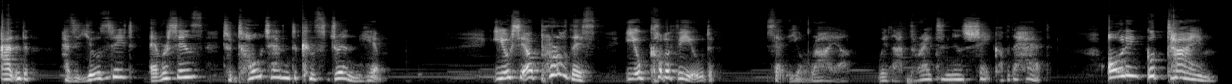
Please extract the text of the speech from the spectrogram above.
and has used it ever since to torture and constrain him. You shall prove this, you Copperfield, said Uriah with a threatening shake of the head. All in good time.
